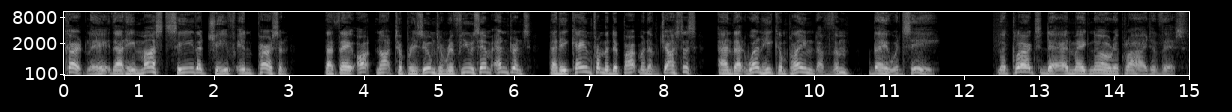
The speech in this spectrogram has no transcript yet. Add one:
curtly that he must see the chief in person, that they ought not to presume to refuse him entrance, that he came from the Department of Justice, and that when he complained of them, they would see. The clerks dared make no reply to this,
